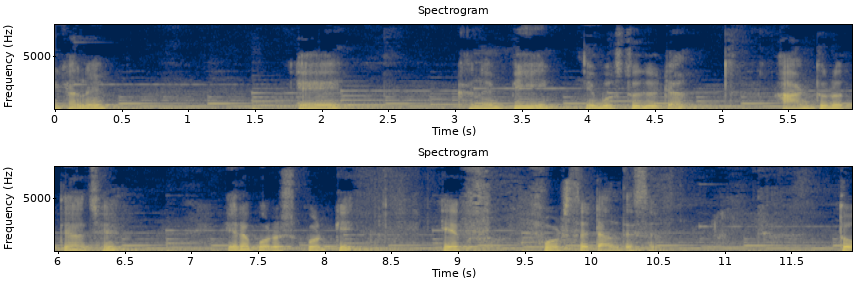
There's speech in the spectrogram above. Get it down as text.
এখানে এ, এখানে বি, এই বস্তু দুইটা আর দূরত্বে আছে। এরা পরস্পরকে এফ ফোর্সে টানতেছে। তো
